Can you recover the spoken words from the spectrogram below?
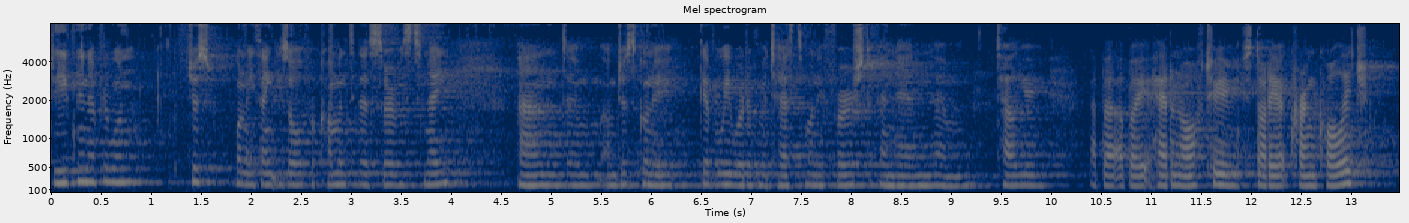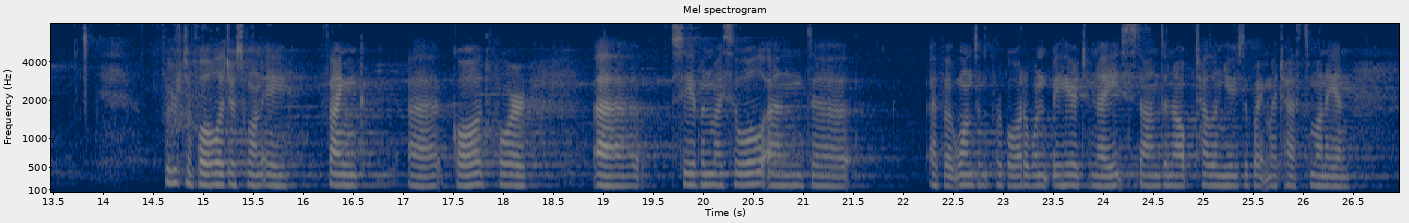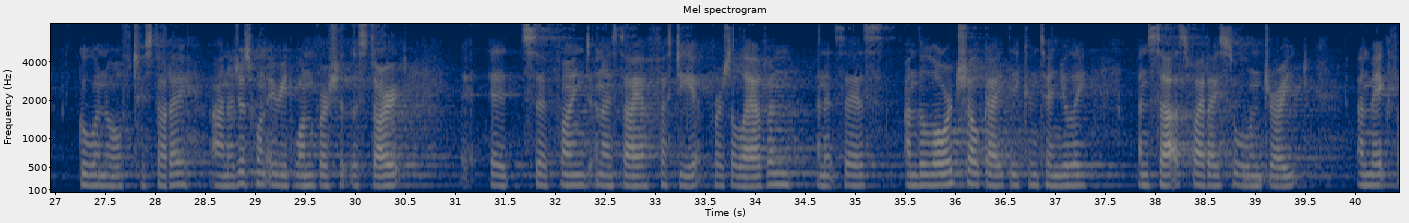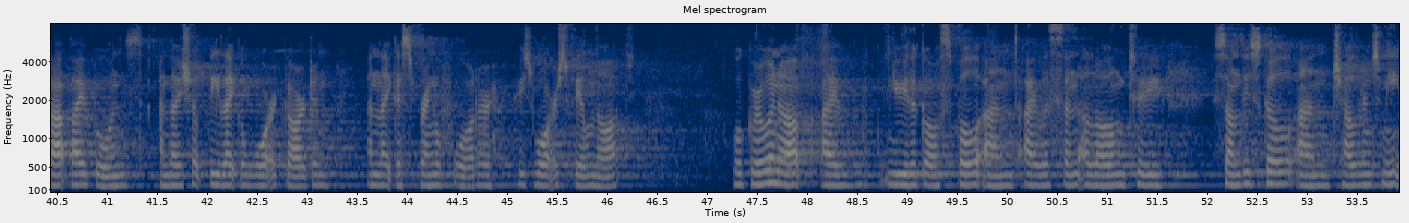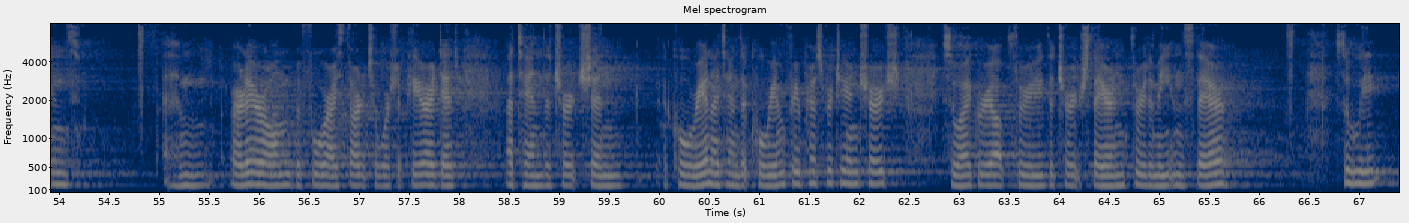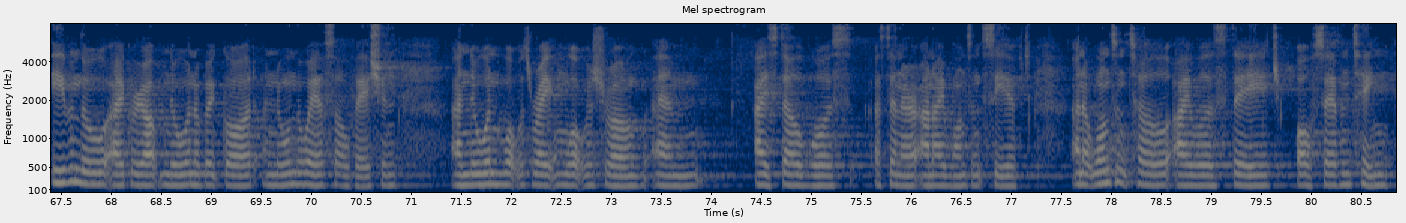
Good evening, everyone. Just want to thank you all for coming to this service tonight. And um, I'm just going to give a wee word of my testimony first and then um, tell you a bit about heading off to study at Crown College. First of all, I just want to thank uh, God for uh, saving my soul. And uh, if it wasn't for God, I wouldn't be here tonight standing up telling you about my testimony and going off to study. And I just want to read one verse at the start. It's uh, found in Isaiah 58, verse 11, and it says, And the Lord shall guide thee continually, and satisfy thy soul in drought, and make fat thy bones, and thou shalt be like a watered garden, and like a spring of water, whose waters fail not. Well, growing up, I knew the gospel, and I was sent along to Sunday school and children's meetings. Um, earlier on, before I started to worship here, I did attend the church in Coleraine. I attended Coleraine Free Presbyterian Church, so I grew up through the church there and through the meetings there. So we, even though I grew up knowing about God and knowing the way of salvation and knowing what was right and what was wrong, um, I still was a sinner and I wasn't saved. And it wasn't until I was the age of 17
